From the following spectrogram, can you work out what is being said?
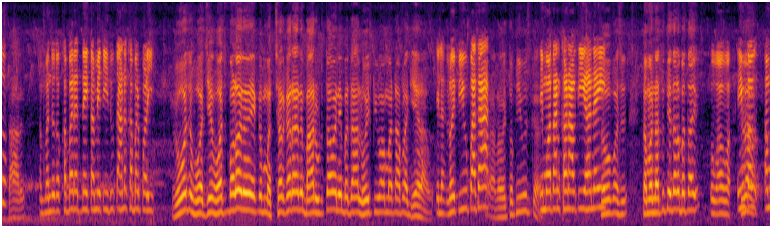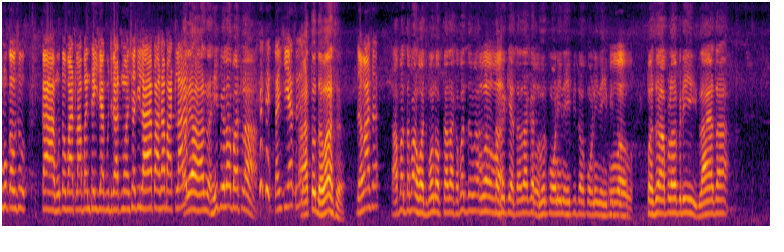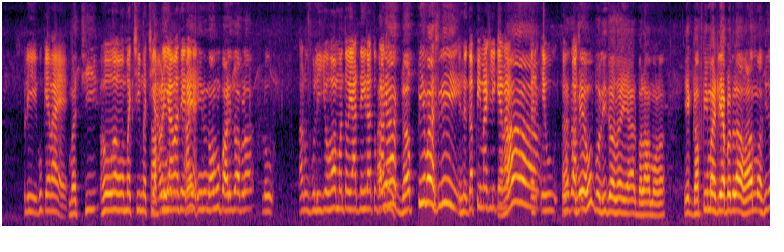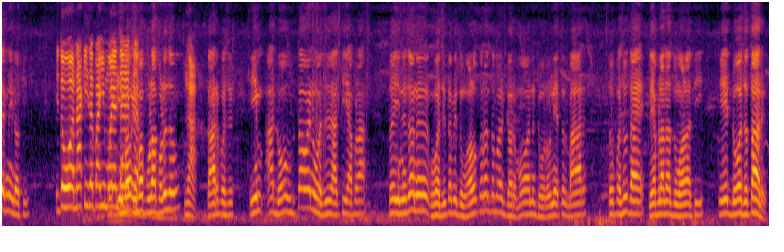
મને તો ખબર જ નહીં તમે કીધું તાને ખબર પડી. રોજ જે હોજ પડે ને એક મચ્છર ખરા ને બહાર ઉડતા હોય ને બધા લોહી પીવા માટે આપણા ઘેર આવો. એટલે લોહી પીવું પાછા? લોહી તો પીવું જ કરે મોતાન ખણ આવતી હે નહીં? તો પછી તમને નતું તે દાડે બતાવ્યું? ઓવે, ઓવે. એમ કહું આમ હું કહું છું કા હું તો બાટલા બંધ થઈ ગયા ગુજરાતમાં. શોથી લાયા પાછા બાટલા? અરે આ નહીં પેલા બાટલા. તઈ ક્યાં છે? આ તો દવા છે. દવા છે? આપણે તમારા હોજમાં નોખતા હતા ખબર દવા. તમે કહેતા હતા કે ઢોર પાણી નહીં પીતો પાણી નહીં પીતા. પછી આપણે પેલી લાયા હતા પેલી શું કહેવાય? મચ્છી. હો મચ્છી મચ્છી. આપણી આવા છે રે એનું નામ હું પાડી દો આપણો? પેલું આનું ભૂલી ગયો હો મને તો યાદ નહીં રહેતું અરે આ પાછું ગપ્પી માછલી. ગપ્પી માછલી કહેવાય? એવું તમે હું ભૂલી દો યાર ભલા મોણો એ ગપ્પી માછલી આપણે પેલા હવાળામાં નાખી છે કે નહીં નાખી? એ તો નાખી છે પાછી મોય અંદર એમાં પૂળા પડે છે ના. તાર પછી. એમ આ ડો ઉડતા હોય ને હજુ રાતી આપણા તો એને છે ને હજુ તમે ધુવાળો કરો ને તમારા ઘરમાં અને ઢોરોની અત્યારે બહાર તો પછી થાય? લેબડાના ધુવાળાથી એ ડો જતા રહે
